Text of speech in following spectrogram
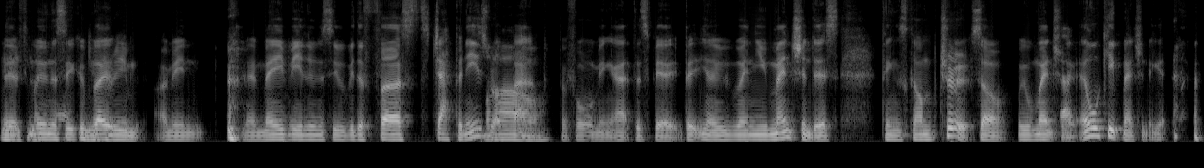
If Luna Sea could play, dream. I mean, you know, maybe Luna Sea would be the first Japanese rock band performing at the Sphere. But you know, when you mention this, things come true. So we will mention it, and we'll keep mentioning it.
